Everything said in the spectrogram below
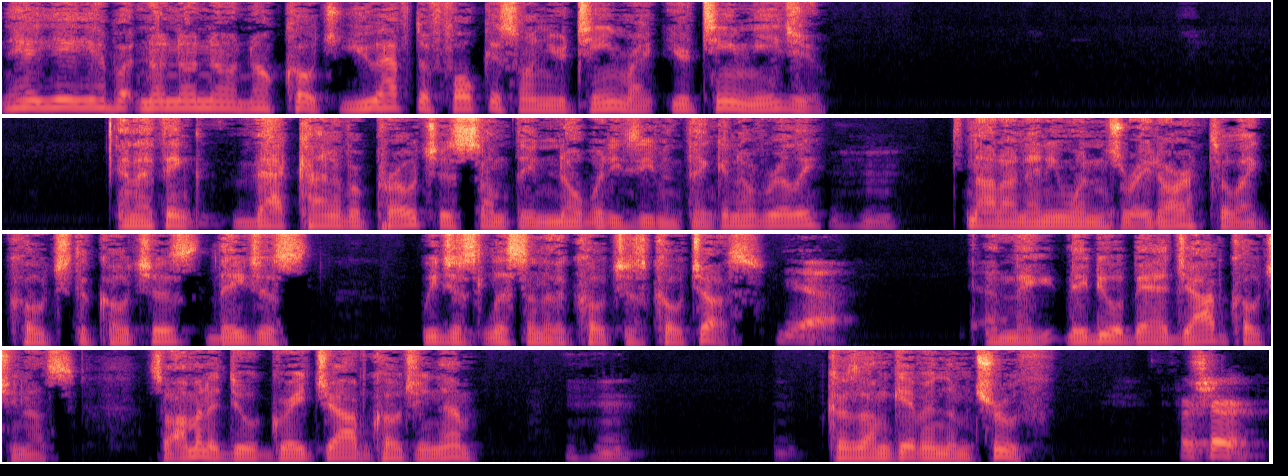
Yeah, yeah, yeah. But no, no, no, no, coach, you have to focus on your team, right? Your team needs you. And I think that kind of approach is something nobody's even thinking of really. Mm-hmm. It's not on anyone's radar to like coach the coaches. They just, we just listen to the coaches coach us. Yeah. yeah. And they, they do a bad job coaching us. So I'm going to do a great job coaching them. Mm-hmm. because mm-hmm. I'm giving them truth. For sure,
